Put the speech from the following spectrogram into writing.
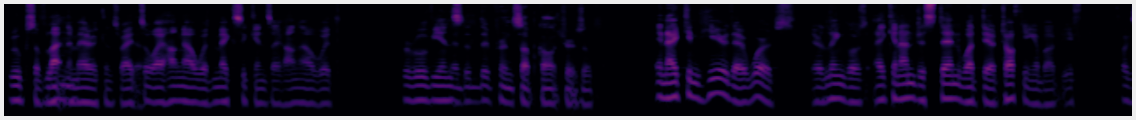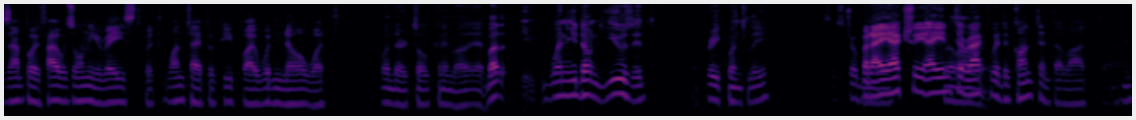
groups of Latin Mhm. Americans, right? Yeah. So I hung out with Mexicans, I hung out with Peruvians, Yeah, the different subcultures of and I can hear their words, their lingos. I can understand what they're talking about. If, for example, if I was only raised with one type of people, I wouldn't know what what they're talking about. Yeah, but when you don't use it frequently, this is true. But I actually I fell out of interact with the content a lot. Uh, Mhm.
